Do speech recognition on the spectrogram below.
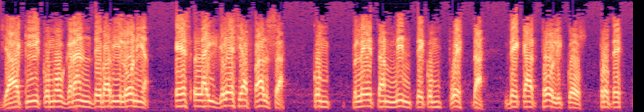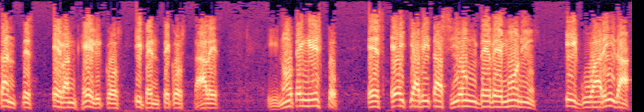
Ya aquí como grande Babilonia es la iglesia falsa, completamente compuesta de católicos, protestantes, evangélicos y pentecostales. Y noten esto, es hecha habitación de demonios y guarida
